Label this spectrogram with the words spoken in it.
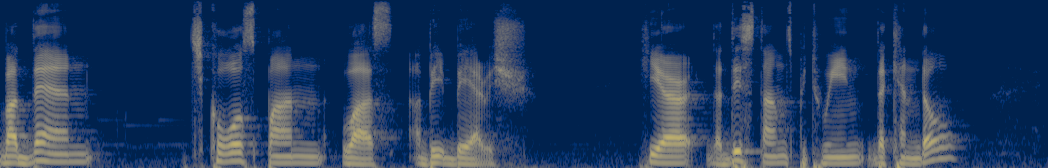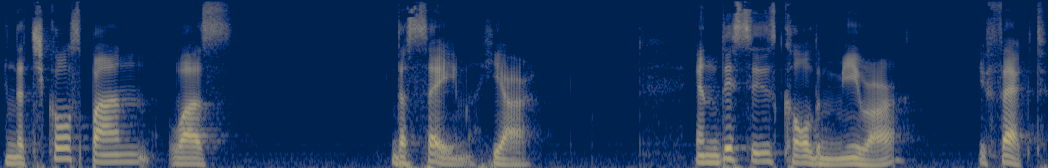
but then Chikou span was a bit bearish. Here, the distance between the candle and the Chikou span was the same here. And this is called mirror effect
